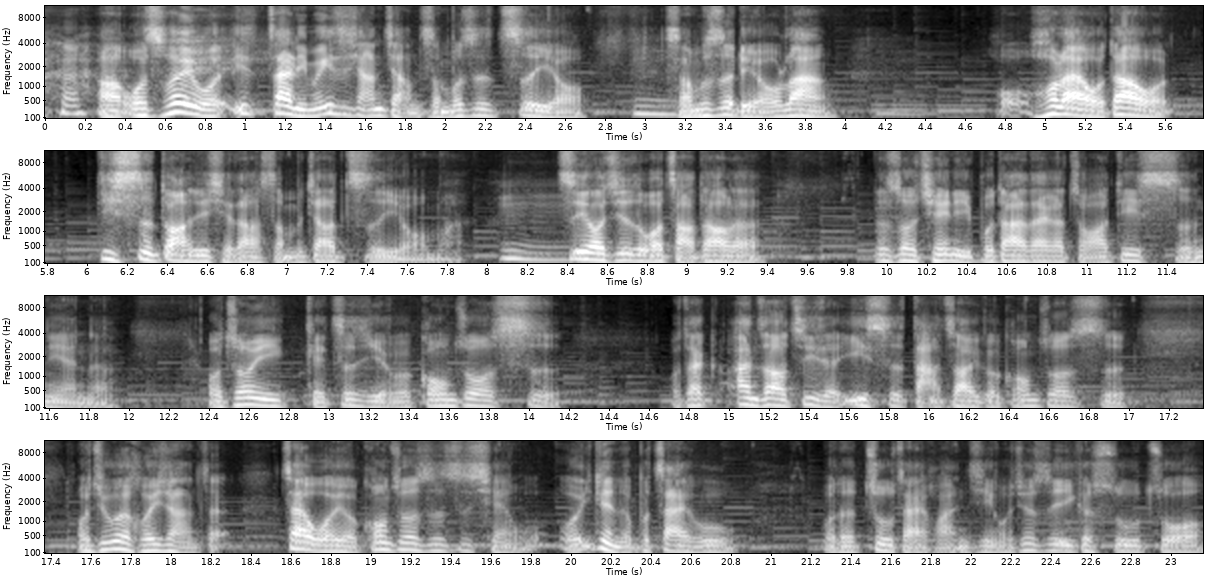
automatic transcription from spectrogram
啊！我所以，我一在里面一直想讲什么是自由，什么是流浪。后后来我到我第四段就写到什么叫自由嘛。嗯，自由其实我找到了。那时候千里不大，大概走到第十年了。我终于给自己有个工作室，我在按照自己的意思打造一个工作室。我就会回想，在在我有工作室之前，我我一点都不在乎我的住宅环境，我就是一个书桌，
